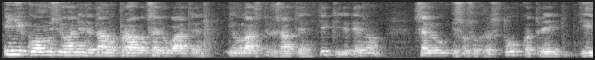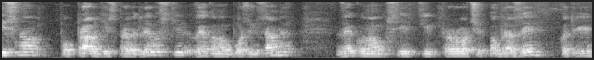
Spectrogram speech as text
І нікому сьогодні не дано право царювати і власть держати, тільки єдино царю Ісусу Христу, котрий дійсно по правді і справедливості виконав Божий замір, виконав всі ті пророчі образи, котрі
